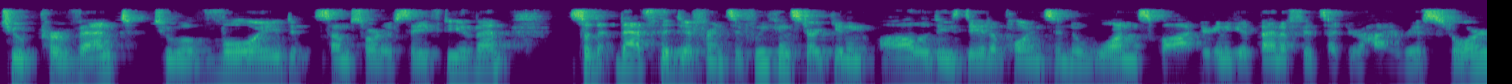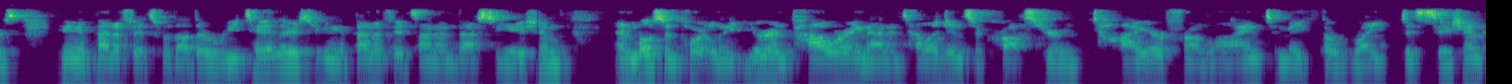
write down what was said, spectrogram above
to prevent, to avoid some sort of safety event so th- that's the difference. If we can start getting all of these data points into one spot, you're going to get benefits at your high risk stores. You're going to get benefits with other retailers. You're going to get benefits on investigation. And most importantly, you're empowering that intelligence across your entire front line to make the right decision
